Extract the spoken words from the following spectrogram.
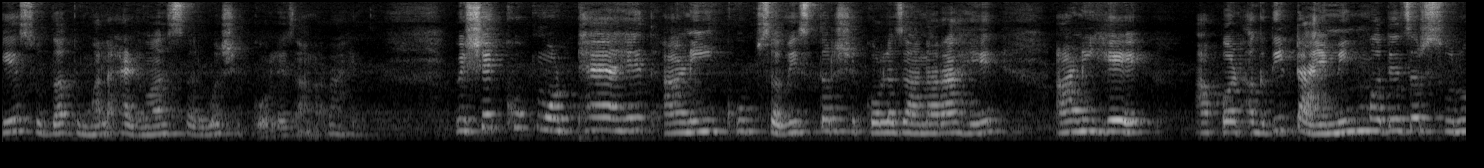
हे सुद्धा तुम्हाला ॲडव्हान्स सर्व शिकवले जाणार आहेत. विषय खूप मोठे आहेत आणि खूप सविस्तर शिकवलं जाणार आहे. आणि हे आपण अगदी टायमिंगमध्ये जर सुरू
